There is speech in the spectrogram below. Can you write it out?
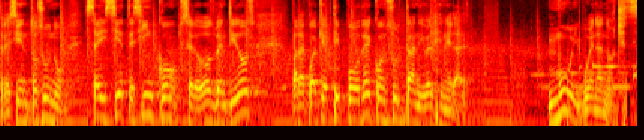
301-675-0222 para cualquier tipo de consulta a nivel general. Muy buenas noches.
